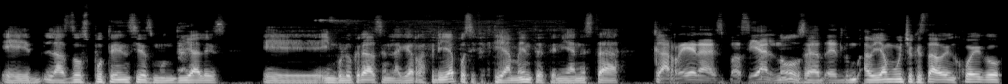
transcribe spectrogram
eh, las dos potencias mundiales eh, involucradas en la Guerra Fría pues efectivamente tenían esta carrera espacial, ¿no? O sea, eh, había mucho que estaba en juego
